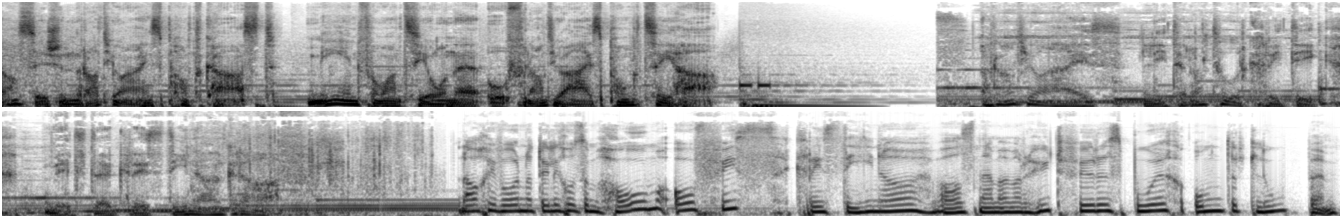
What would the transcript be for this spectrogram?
Das ist ein Radio 1 Podcast. Mehr Informationen auf radio1.ch. Radio 1 Literaturkritik mit der Christina Graf. Nach wie vor natürlich aus dem Homeoffice. Christina, was nehmen wir heute für ein Buch unter die Lupe?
